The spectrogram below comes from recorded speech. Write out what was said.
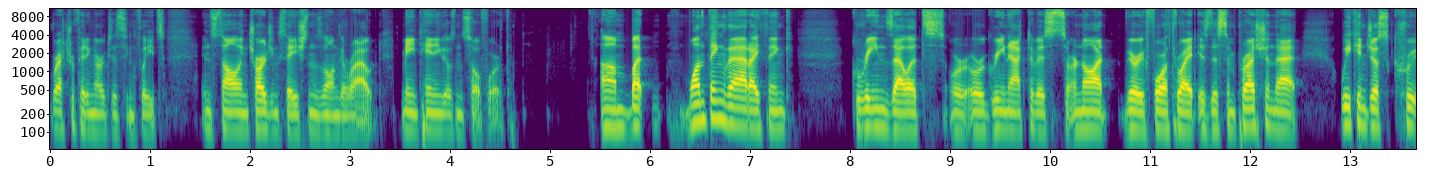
retrofitting our existing fleets, installing charging stations along the route, maintaining those, and so forth. Um, but one thing that I think green zealots or, or green activists are not very forthright is this impression that we can just cre-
